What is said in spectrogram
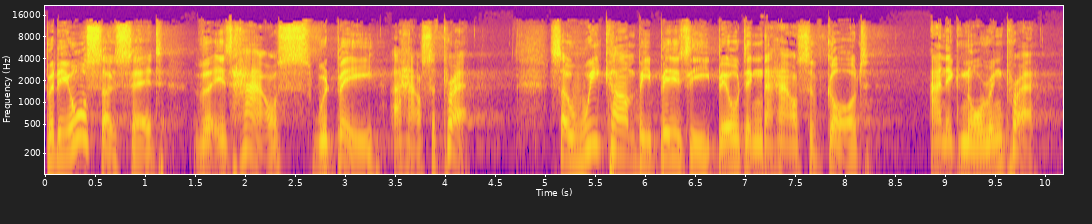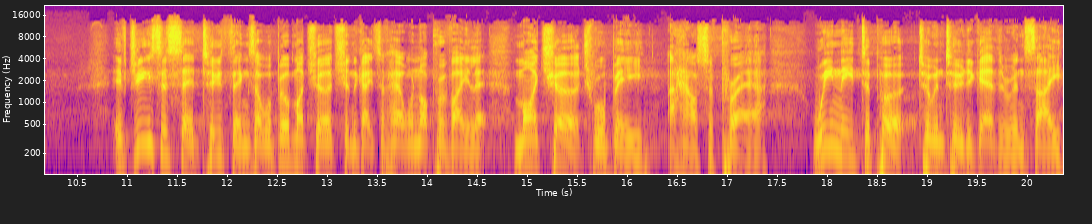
but He also said that His house would be a house of prayer. So we can't be busy building the house of God and ignoring prayer. If Jesus said two things, I will build my church and the gates of hell will not prevail it, my church will be a house of prayer, we need to put two and two together and say,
